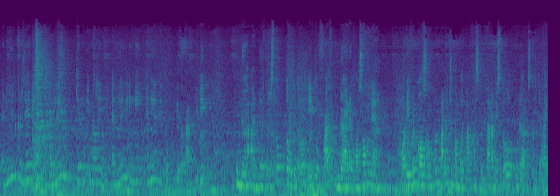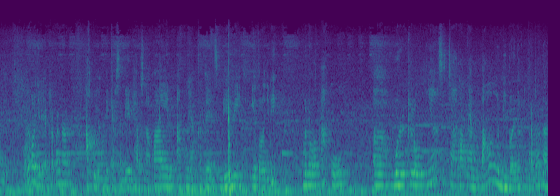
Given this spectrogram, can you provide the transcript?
Adeline kerjain ini, Adeline kirim email ini, Adeline ini, Adeline itu gitu kan. Jadi udah ada terstruktur gitu loh. 8 to 5 udah ada kosongnya. Or even kosong pun paling cuma buat nafas bentar habis itu udah harus kerja lagi. Tapi kalau jadi entrepreneur aku yang mikir sendiri harus ngapain aku yang kerjain sendiri gitu loh. Jadi menurut aku uh, workloadnya secara mental lebih banyak entrepreneur.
